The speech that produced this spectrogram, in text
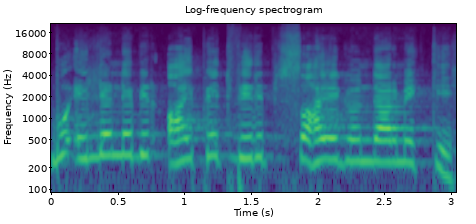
Bu ellerine bir iPad verip sahaya göndermek değil.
